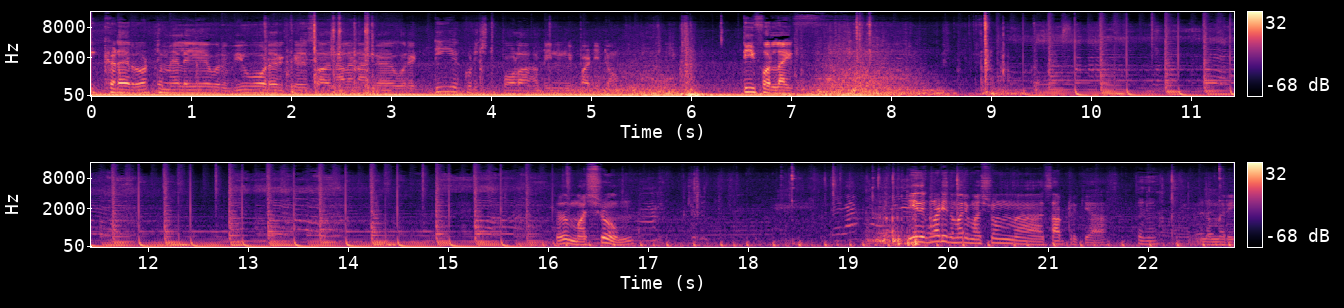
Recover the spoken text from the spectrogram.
டீ கடை ரோட்டு மேலேயே ஒரு வியூவோட இருக்குது ஸோ அதனால் நாங்கள் ஒரு டீயை குடிச்சிட்டு போகலாம் அப்படின்னு நிப்பாட்டிட்டோம். டீ ஃபார் லைஃப் இது மஷ்ரூம் இதுக்கு முன்னாடி இந்த மாதிரி மஷ்ரூம் சாப்பிட்ருக்கியா இந்த மாதிரி.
